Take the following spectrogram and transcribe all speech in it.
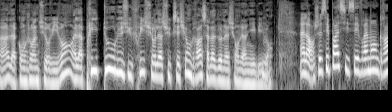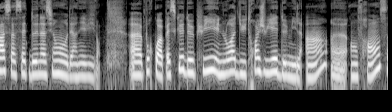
hein, la conjointe survivant, elle a pris tout l'usufruit sur la succession grâce à la donation au dernier vivant. alors je sais pas si c'est vraiment grâce à cette donation au dernier vivant. Euh, pourquoi? Parce que depuis une loi du 3 juillet 2001 euh, en France,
